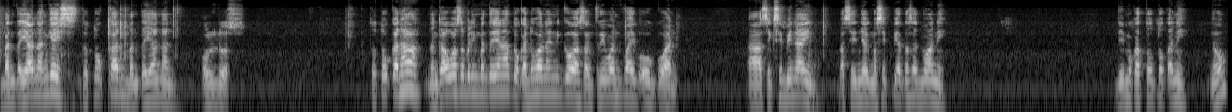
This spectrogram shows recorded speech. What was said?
Bantayanan guys, tutukan, bantayanan, oldos. Tutukan ha, nanggawas sa baling bantayan nato, kaduha na ni gawas ang 315 o kuan. Ah, 679. Basin niya masipyat na sad mo ani. Di mo katutok ani, no?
